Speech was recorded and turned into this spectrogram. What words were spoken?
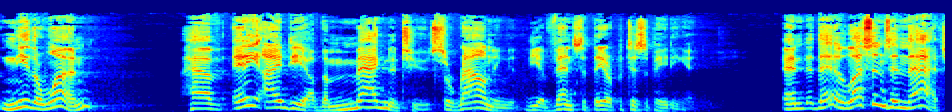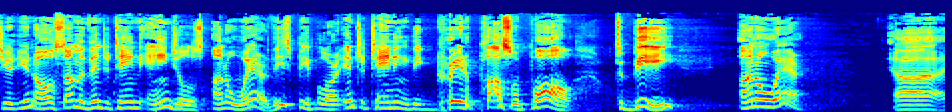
Neither one have any idea of the magnitude surrounding the events that they are participating in. And there are lessons in that. You, you, know, some have entertained angels unaware. These people are entertaining the great apostle Paul to be unaware. Uh,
